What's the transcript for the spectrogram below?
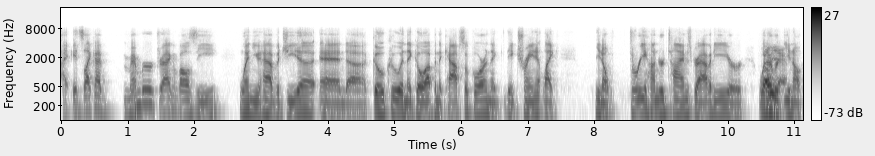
I, it's like i remember dragon ball z when you have vegeta and uh, goku and they go up in the Capsule Corp and they, they train it like you know 300 times gravity or oh, whatever, oh, yeah. you know,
